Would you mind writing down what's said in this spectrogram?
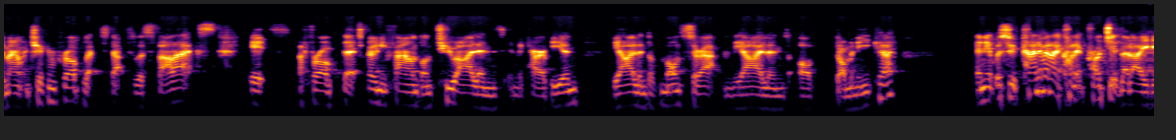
the mountain chicken frog, Leptodactylus fallax. It's a frog that's only found on two islands in the Caribbean, the island of Montserrat and the island of Dominica. And it was a kind of an iconic project that I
